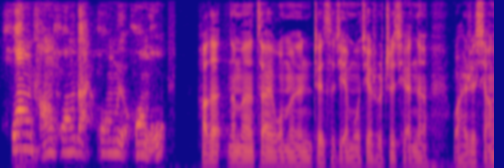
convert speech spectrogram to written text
荒唐荒诞荒谬荒芜。好的，那么在我们这次节目结束之前呢，我还是想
